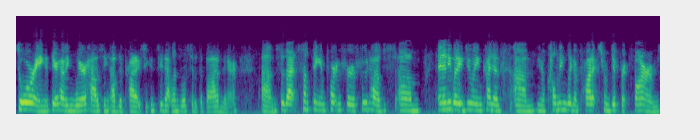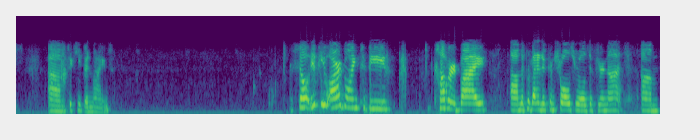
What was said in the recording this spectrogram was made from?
storing if they're having warehousing of the products. You can see that one's listed at the bottom there. Um, so that's something important for food hubs um, and anybody doing kind of um, you know commingling of products from different farms um, to keep in mind. So if you are going to be covered by um, the preventative controls rules, if you're not um,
